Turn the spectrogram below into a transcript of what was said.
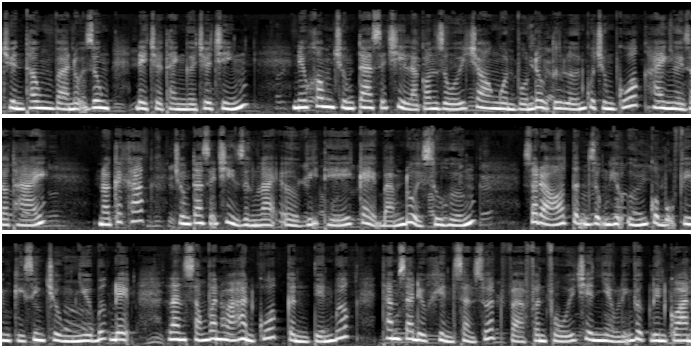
truyền thông và nội dung để trở thành người chơi chính. Nếu không, chúng ta sẽ chỉ là con rối cho nguồn vốn đầu tư lớn của Trung Quốc hay người Do Thái. Nói cách khác, chúng ta sẽ chỉ dừng lại ở vị thế kẻ bám đuổi xu hướng, Do đó, tận dụng hiệu ứng của bộ phim Ký sinh trùng như bước đệm, làn sóng văn hóa Hàn Quốc cần tiến bước, tham gia điều khiển sản xuất và phân phối trên nhiều lĩnh vực liên quan.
